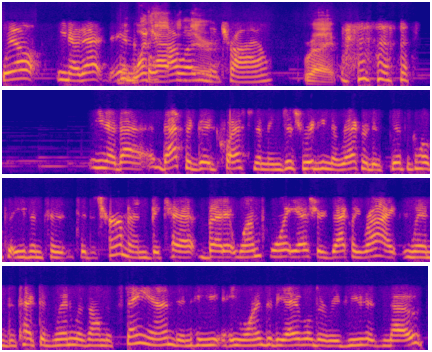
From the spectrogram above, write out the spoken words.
Well, you know that. what happened I wasn't there? at trial. Right. you know that that's a good question. I mean, just reading the record is difficult to even to, to determine because. But at one point, yes, you're exactly right. When Detective Wynn was on the stand and he he wanted to be able to review his notes,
